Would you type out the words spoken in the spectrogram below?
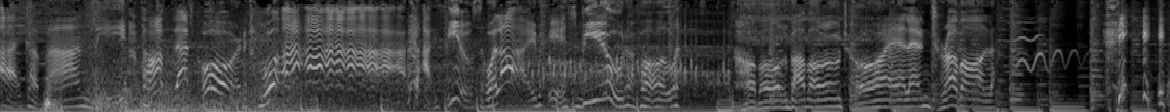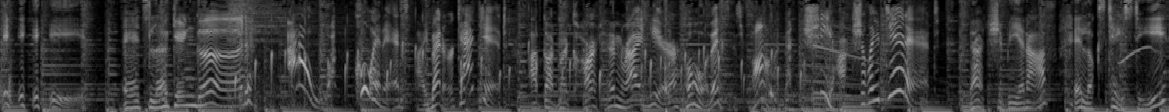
I command thee. Pop that corn. I feel so alive. It's beautiful. Hubble bubble, toil and trouble. it's looking good. Ow! Quit it! I better catch it. I've got my carton right here. Oh, this is fun. She actually did it. That should be enough. It looks tasty.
